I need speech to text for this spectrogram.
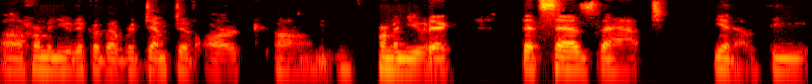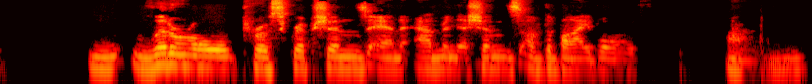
uh, hermeneutic or the redemptive arc um, hermeneutic that says that you know the literal proscriptions and admonitions of the Bible um,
